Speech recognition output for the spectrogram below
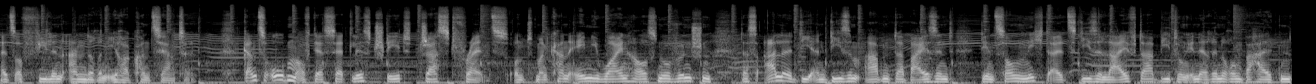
als auf vielen anderen ihrer Konzerte. Ganz oben auf der Setlist steht Just Friends und man kann Amy Winehouse nur wünschen, dass alle, die an diesem Abend dabei sind, den Song nicht als diese Live-Darbietung in Erinnerung behalten,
